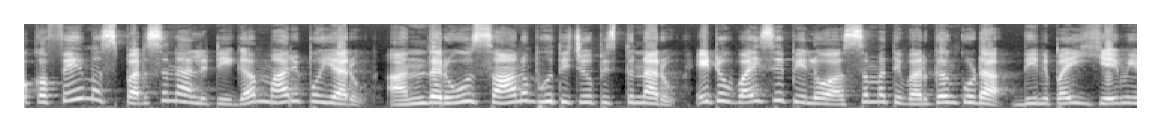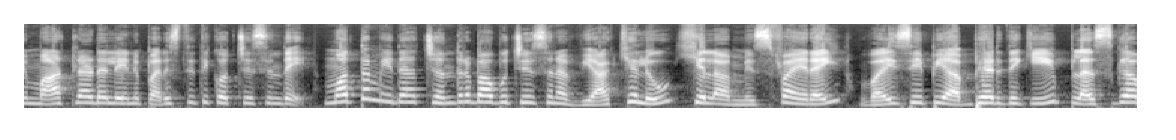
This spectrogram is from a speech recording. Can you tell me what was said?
ఒక ఫేమస్ పర్సనాలిటీగా మారిపోయారు. అందరూ సానుభూతి చూపిస్తున్నారు. ఇటు వైసీపీలో అసమ్మతి వర్గం కూడా దీనిపై ఏమీ మాట్లాడలేని పరిస్థితికొచ్చేసిందే. మొత్తం మీద చంద్రబాబు చేసిన వ్యాఖ్యలు ఇలా మిస్ఫైర్ అయి వైసీపీ అభ్యర్థికి ప్లస్గా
